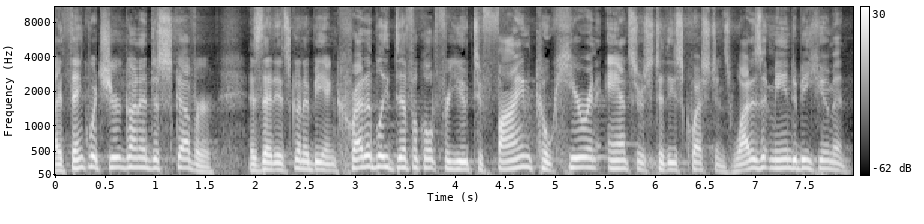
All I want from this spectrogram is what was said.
I think what you're going to discover is that it's going to be incredibly difficult for you to find coherent answers to these questions. What does it mean to be human?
